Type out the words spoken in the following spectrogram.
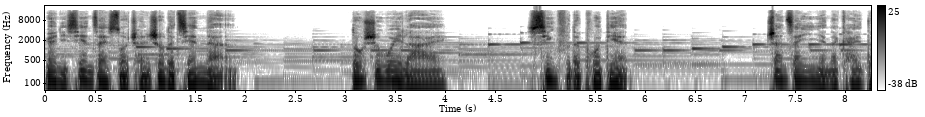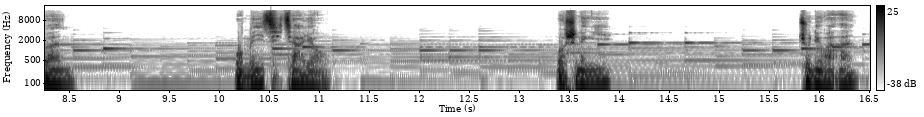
愿你现在所承受的艰难，都是未来幸福的铺垫。站在一年的开端，我们一起加油。我是零一，祝你晚安。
